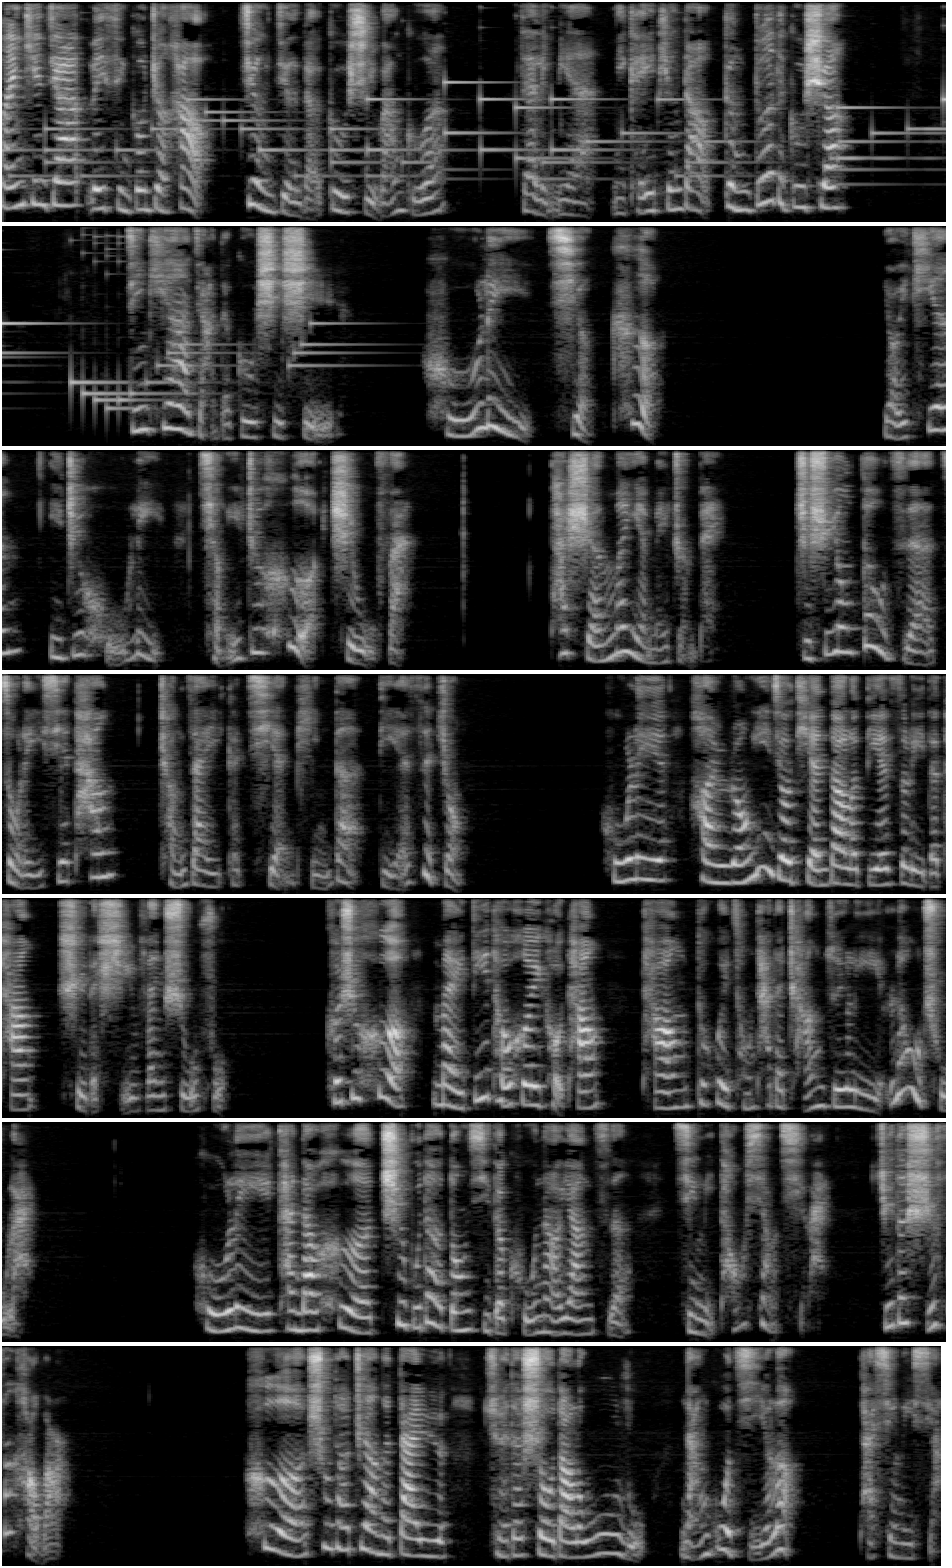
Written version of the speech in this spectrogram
欢迎添加微信公众号“静静的故事王国”，在里面你可以听到更多的故事哦。今天要讲的故事是《狐狸请客》。有一天，一只狐狸请一只鹤吃午饭，它什么也没准备，只是用豆子做了一些汤。盛在一个浅平的碟子中。狐狸很容易就舔到了碟子里的汤，吃得十分舒服。可是鹤每低头喝一口汤，汤都会从它的长嘴里漏出来。狐狸看到鹤吃不到东西的苦恼样子，心里偷笑起来，觉得十分好玩儿。鹤受到这样的待遇，觉得受到了侮辱，难过极了。他心里想：“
